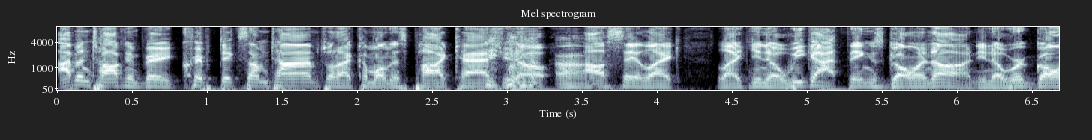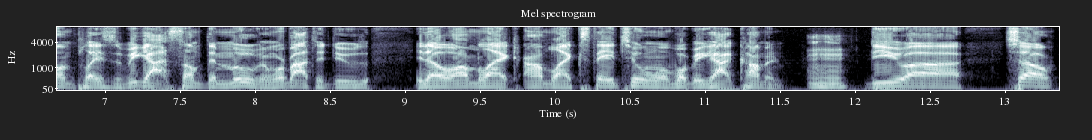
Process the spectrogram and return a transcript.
I've been talking very cryptic sometimes when I come on this podcast, you know, I'll say like, like, you know, we got things going on, you know, we're going places, we got something moving, we're about to do, you know, I'm like, I'm like, stay tuned with what we got coming. Do you, uh, so,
